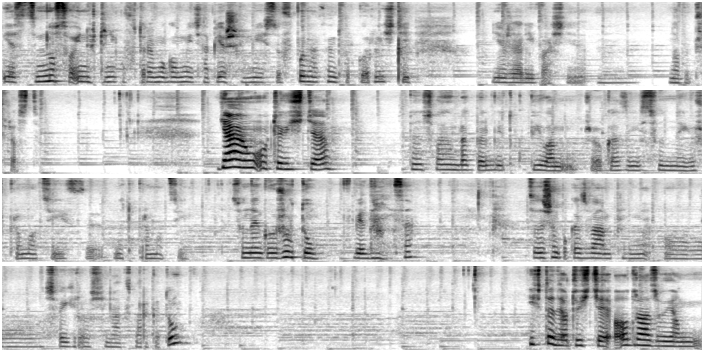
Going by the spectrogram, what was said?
jest mnóstwo innych czynników, które mogą mieć na pierwszym miejscu wpływ na ten turgor liści, jeżeli właśnie y, nowy przyrost. Ja ją oczywiście, tę swoją Black Velvet kupiłam przy okazji słynnej już promocji, w, znaczy promocji, słynnego rzutu w Biedronce, co zresztą pokazywałam w filmie o swoich roślinach z marketu. I wtedy oczywiście od razu ją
